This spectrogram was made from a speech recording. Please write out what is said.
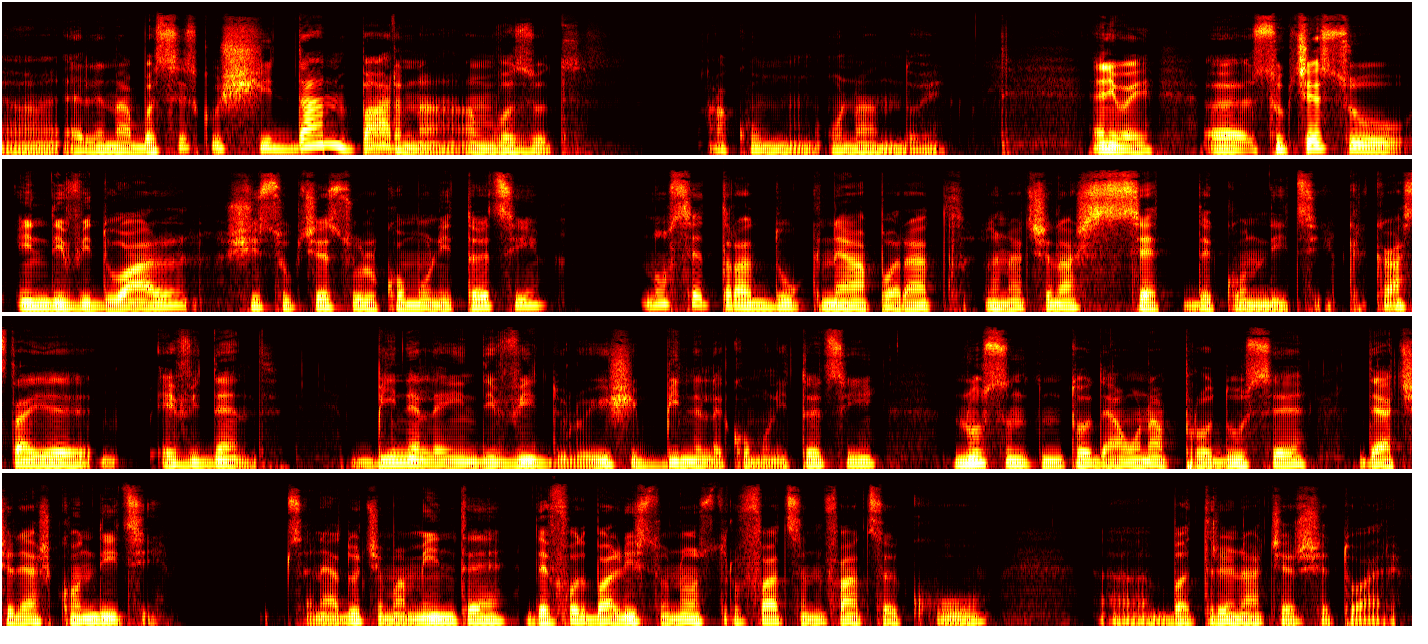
uh, Elena Băsescu și Dan Barna am văzut acum un an, doi. Anyway, uh, succesul individual și succesul comunității nu se traduc neapărat în același set de condiții. Cred că asta e evident. Binele individului și binele comunității nu sunt întotdeauna produse de aceleași condiții. Să ne aducem aminte de fotbalistul nostru față în față cu Uh, bătrâna cerșetoare.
